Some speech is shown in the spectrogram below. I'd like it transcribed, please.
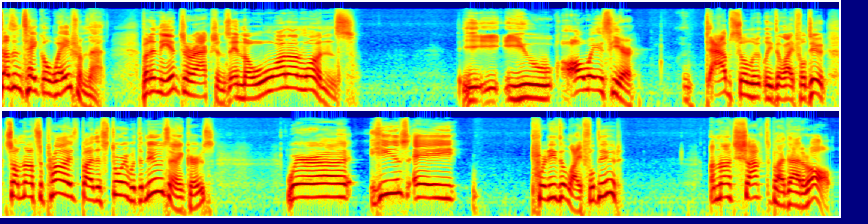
doesn't take away from that. But in the interactions, in the one on ones, y- you always hear absolutely delightful dude. So I'm not surprised by the story with the news anchors where uh, he's a pretty delightful dude. I'm not shocked by that at all.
